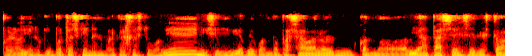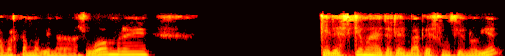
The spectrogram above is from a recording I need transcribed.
pero oye, lo que importa es que en el marcaje estuvo bien y se le vio que cuando pasaba, cuando había pases, él estaba marcando bien a su hombre. Que el esquema de tres linebackers funcionó bien.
